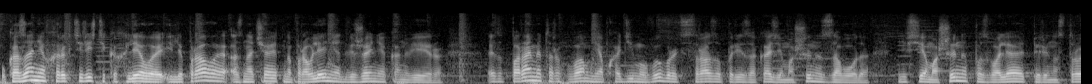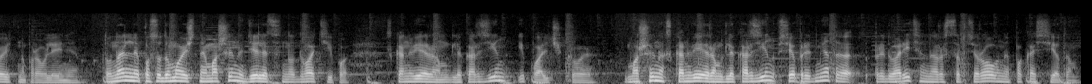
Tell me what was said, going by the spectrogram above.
Указание в характеристиках левое или правое означает направление движения конвейера. Этот параметр вам необходимо выбрать сразу при заказе машины с завода. Не все машины позволяют перенастроить направление. Туннельные посудомоечные машины делятся на два типа – с конвейером для корзин и пальчиковые. В машинах с конвейером для корзин все предметы предварительно рассортированы по кассетам.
